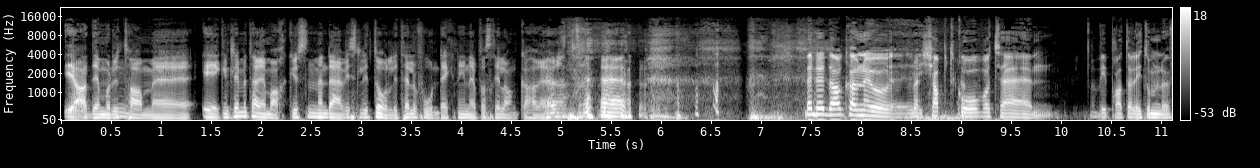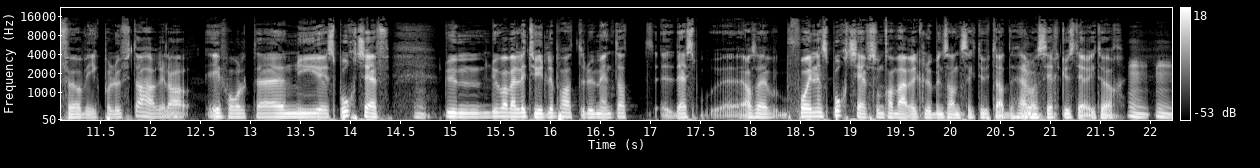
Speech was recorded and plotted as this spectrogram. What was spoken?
ja, det må du ta med egentlig med Terje Markussen, men det er visst litt dårlig telefondekning nede på Sri Lanka, har jeg hørt. Men det, da kan jeg jo eh, kjapt gå over til Vi prata litt om det før vi gikk på lufta her i dag, i forhold til ny sportssjef. Du, du var veldig tydelig på at du mente at det altså, få inn en sportssjef som kan være klubbens ansikt utad, eller sirkusdirektør. Mm, mm.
